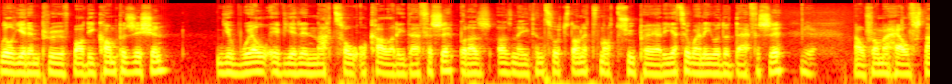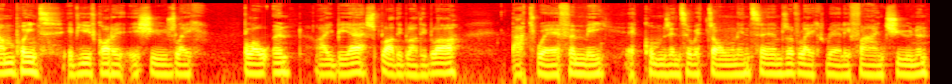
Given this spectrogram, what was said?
Will you improve body composition? You will if you're in that total calorie deficit, but as as Nathan touched on, it's not superior to any other deficit. Yeah. Now, from a health standpoint, if you've got issues like bloating, IBS, blah, blah, blah, blah. That's where, for me, it comes into its own in terms of like really fine tuning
